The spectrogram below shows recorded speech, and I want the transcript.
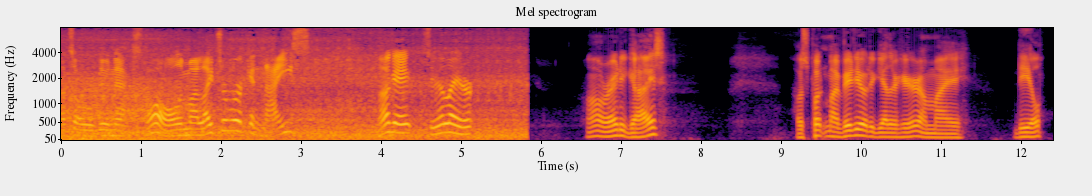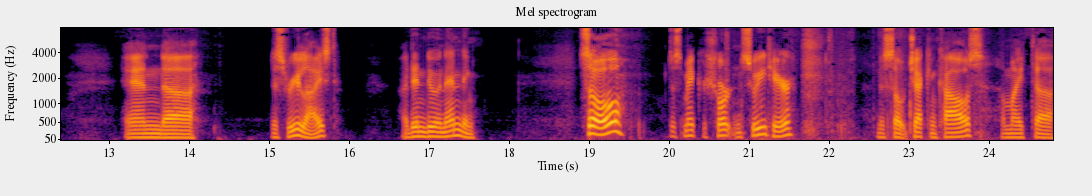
that's what we'll do next. Oh, and my lights are working nice. Okay, see you later. Alrighty guys. I was putting my video together here on my deal and uh, just realized I didn't do an ending. So, just make her short and sweet here. Just out checking cows. I might, uh,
